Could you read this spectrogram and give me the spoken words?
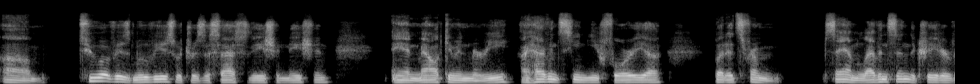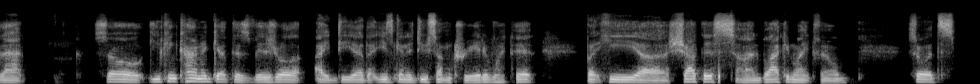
um two of his movies, which was Assassination Nation and Malcolm and Marie. I haven't seen Euphoria, but it's from Sam Levinson, the creator of that. So you can kind of get this visual idea that he's going to do something creative with it. But he uh, shot this on black and white film, so it's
